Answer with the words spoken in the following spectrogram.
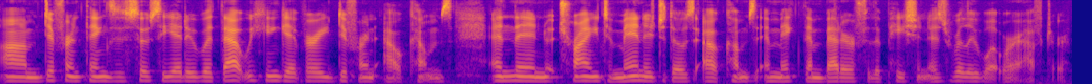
um, different things associated with that, we can get very different outcomes. And then trying to manage those outcomes and make them better for the patient is really what we're after.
